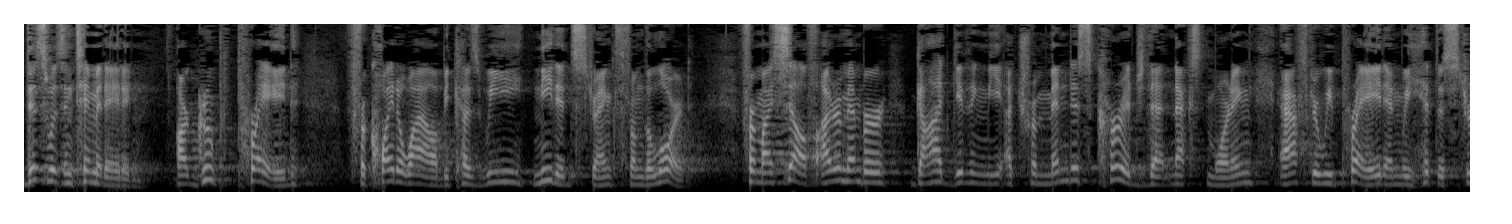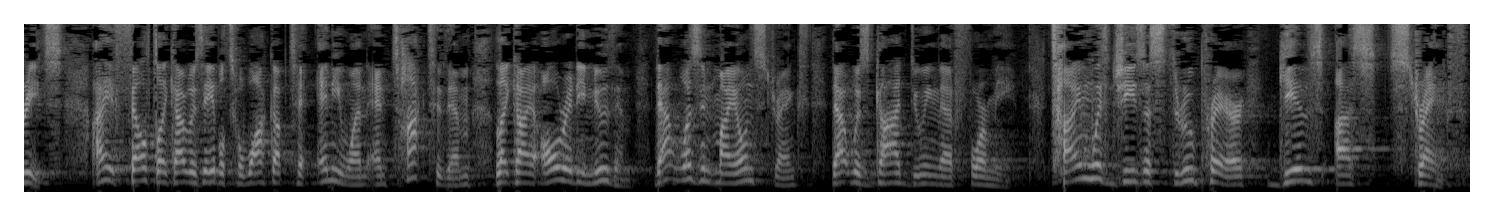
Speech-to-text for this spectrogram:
This was intimidating. Our group prayed for quite a while because we needed strength from the Lord. For myself, I remember God giving me a tremendous courage that next morning after we prayed and we hit the streets. I felt like I was able to walk up to anyone and talk to them like I already knew them. That wasn't my own strength. That was God doing that for me. Time with Jesus through prayer gives us strength.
